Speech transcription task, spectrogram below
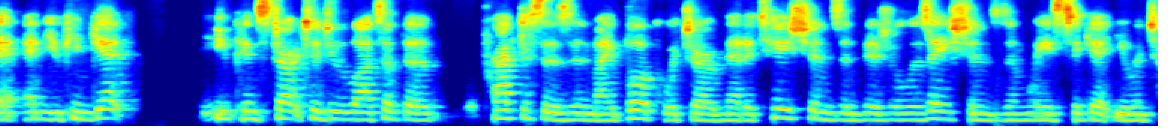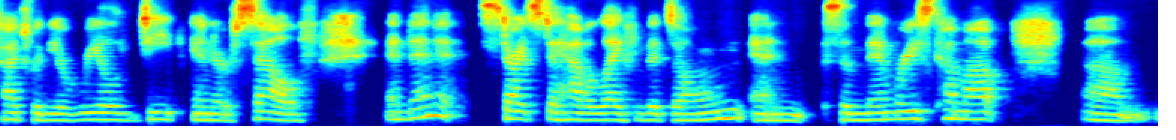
and you can get you can start to do lots of the practices in my book which are meditations and visualizations and ways to get you in touch with your real deep inner self. And then it starts to have a life of its own and some memories come up. Um,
